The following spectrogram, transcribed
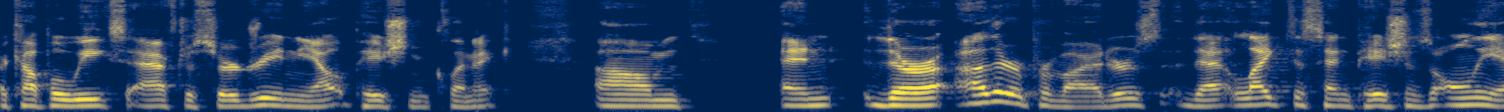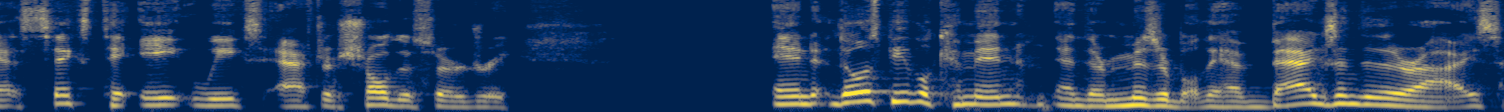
a couple weeks after surgery in the outpatient clinic. Um, and there are other providers that like to send patients only at six to eight weeks after shoulder surgery. And those people come in and they're miserable. They have bags under their eyes.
